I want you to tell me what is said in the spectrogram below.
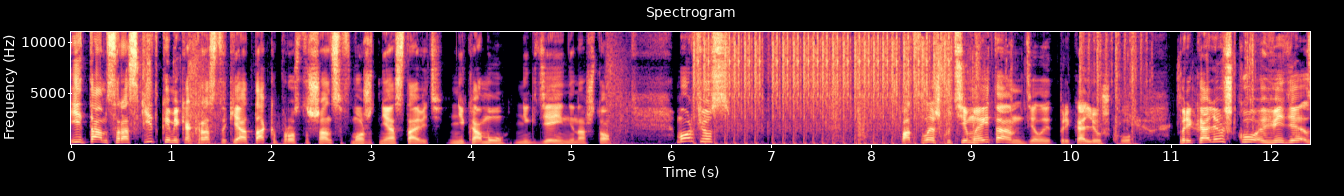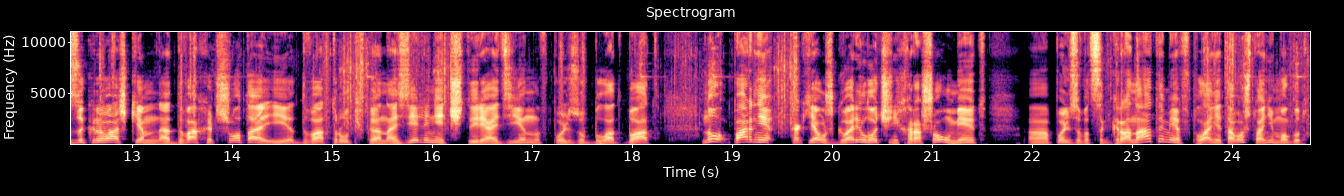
И там с раскидками как раз-таки атака просто шансов может не оставить. Никому, нигде и ни на что. Морфеус под флешку тиммейта делает приколюшку. Приколюшку в виде закрывашки. Два хедшота и два трупика на зелени. 4-1 в пользу Bloodbat. Ну, парни, как я уже говорил, очень хорошо умеют э, пользоваться гранатами. В плане того, что они могут,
